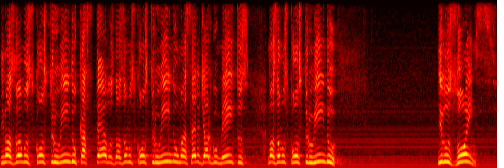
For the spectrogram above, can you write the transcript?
e nós vamos construindo castelos, nós vamos construindo uma série de argumentos, nós vamos construindo ilusões.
